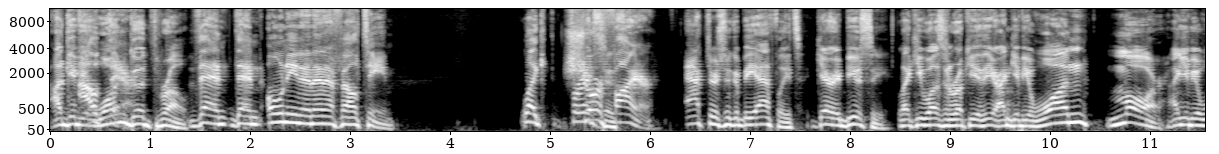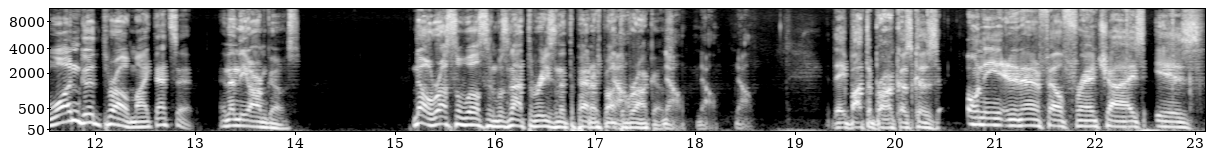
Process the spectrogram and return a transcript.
I'll give you one there good throw. than than owning an NFL team. Like, Surefire. actors who could be athletes. Gary Busey, like he was in Rookie of the Year. I can give you one more. I give you one good throw, Mike. That's it. And then the arm goes. No, Russell Wilson was not the reason that the Penners bought no, the Broncos. No, no, no. They bought the Broncos because owning an NFL franchise is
